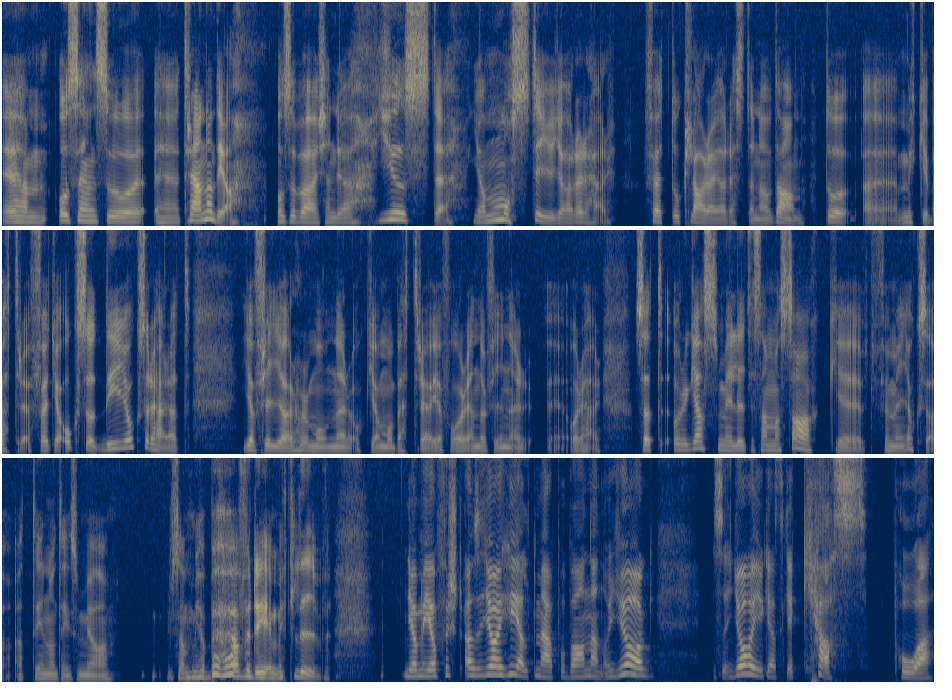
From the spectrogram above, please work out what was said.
Um, och sen så uh, tränade jag. Och så bara kände jag, just det, jag måste ju göra det här. För att då klarar jag resten av dagen. Då eh, mycket bättre. För att jag också, det är ju också det här att jag frigör hormoner och jag mår bättre, jag får endorfiner eh, och det här. Så att orgasm är lite samma sak eh, för mig också, att det är någonting som jag, som jag behöver det i mitt liv. Ja, men jag, först, alltså jag är helt med på banan och jag, så jag är ju ganska kass på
